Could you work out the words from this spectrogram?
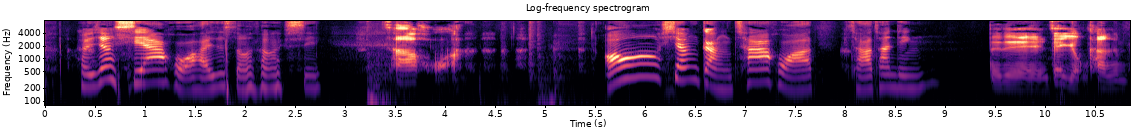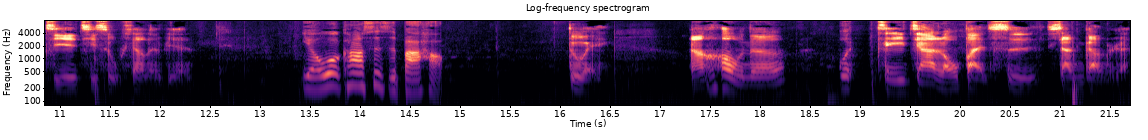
很像虾滑还是什么东西？插华哦，香港插华茶餐厅，对对，在永康街七十五巷那边有，我有看到四十八号。对，然后呢，我这一家老板是香港人，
